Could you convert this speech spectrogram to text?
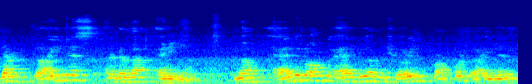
the dryness under the animal. Now, as long as you are ensuring proper dryness,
